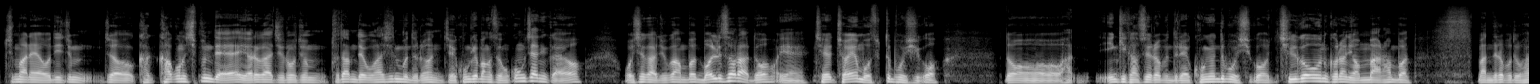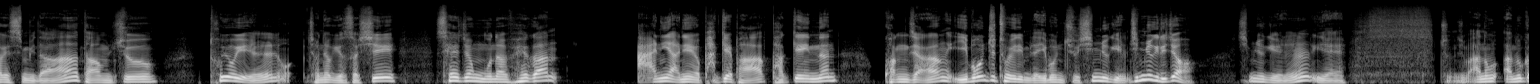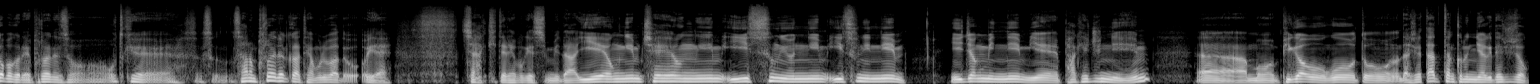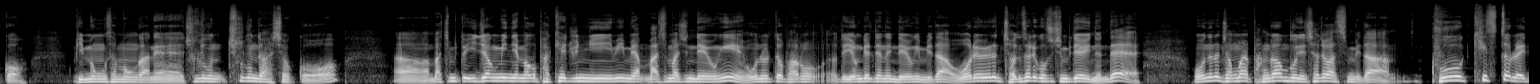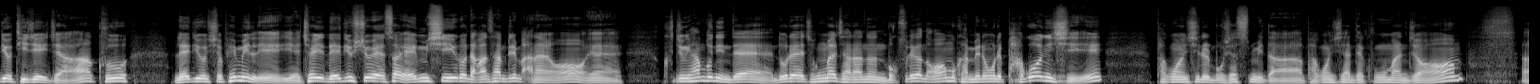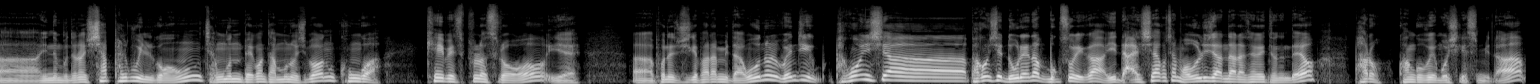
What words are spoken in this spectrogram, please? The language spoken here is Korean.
주말에 어디 좀 저 가고는 싶은데 여러 가지로 좀 부담되고 하시는 분들은 제 공개 방송 공짜니까요 오셔가지고 한번 멀리서라도 예 제 저의 모습도 보시고 또 한- 인기 가수 여러분들의 공연도 보시고 즐거운 그런 연말 한번 만들어 보도록 하겠습니다. 다음 주 토요일 저녁 6시 세종문화회관 아니 아니에요. 밖에 밖 밖에 있는 광장 이번 주 토요일입니다. 이번 주 16일 16일이죠. 16일 예. 좀안 안 올까봐 그래 불안해서 어떻게 사람 풀어야 될 것 같아요 아무리 봐도 예. 자 기대를 해보겠습니다. 이혜영님, 최혜영님, 이승윤님, 이순희님, 이정민님, 예 박혜준님, 아 뭐 비가 오고 또 날씨가 따뜻한 그런 이야기도 해주셨고 비몽사몽 간에 출근 출근도 하셨고 아, 마침 또 이정민님하고 박혜준님이 마- 말씀하신 내용이 오늘 또 바로 또 연결되는 내용입니다. 월요일은 전설의 고수 준비되어 있는데 오늘은 정말 반가운 분이 찾아왔습니다. 구 키스 더 라디오 DJ자 구 라디오 쇼 패밀리. 예, 저희 라디오 쇼에서 MC로 나간 사람들이 많아요. 예. 그 중에 한 분인데 노래 정말 잘하는 목소리가 너무 감미로운 우리 박원 씨. 박원 씨를 모셨습니다. 박원 씨한테 궁금한 점 아, 있는 분들은 샵 8910 장문 100원 단문 50원 콩과 KBS 플러스로 예. 아, 보내주시기 바랍니다. 오늘 왠지 박원 씨야 박원 씨의 노래나 목소리가 이 날씨하고 참 어울리지 않나라는 생각이 드는데요. 바로 광고 후에 모시겠습니다.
